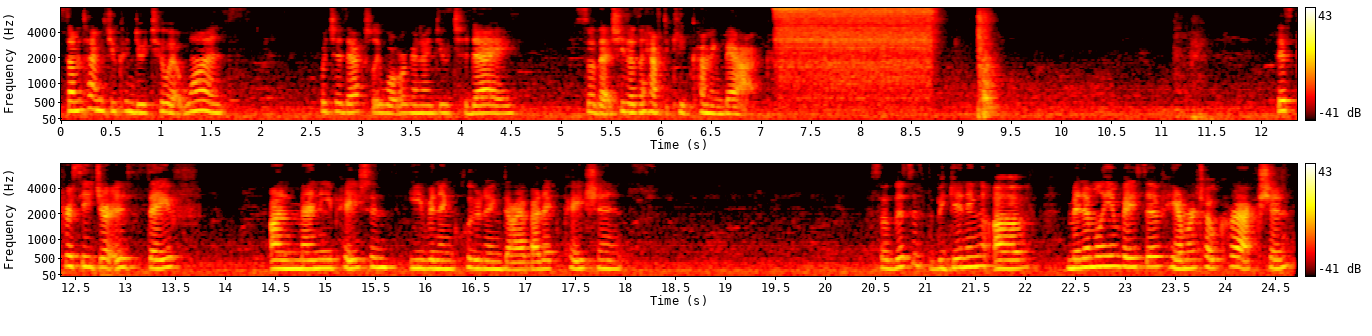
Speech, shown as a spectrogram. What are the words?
sometimes you can do two at once which is actually what we're gonna do today so that she doesn't have to keep coming back. This procedure is safe on many patients, even including diabetic patients. So this is the beginning of minimally invasive hammer toe correction.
